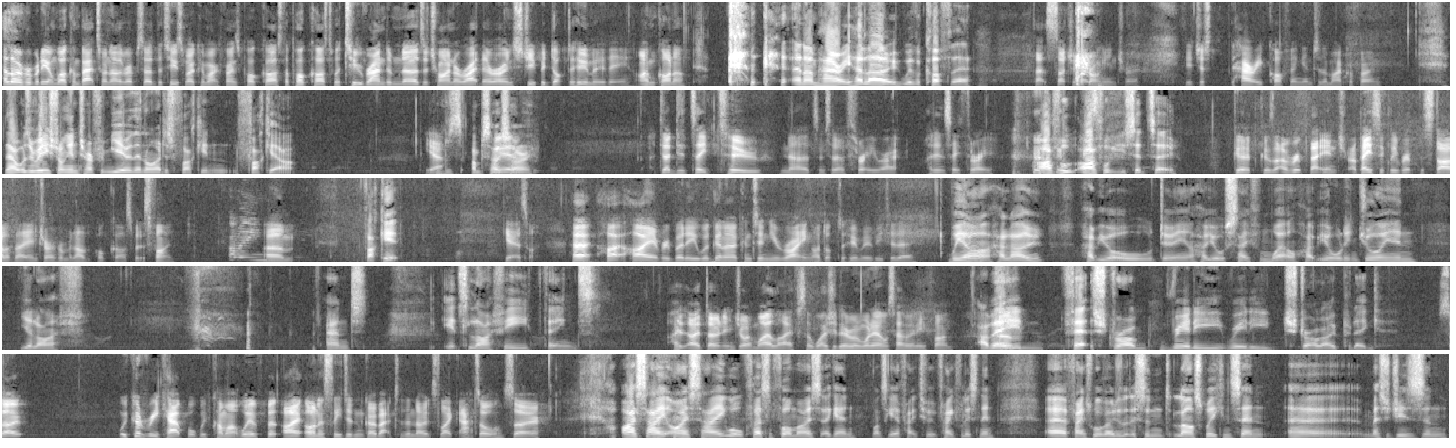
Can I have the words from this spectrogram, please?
Hello, everybody, and welcome back to another episode of the Two Smoking Microphones podcast, the podcast where two random nerds are trying to write their own stupid Doctor Who movie. I'm Connor. and I'm Harry. Hello, with a cough there. That's such a strong intro. It's just Harry coughing into the microphone. That was a really strong intro from you, and then I just fucking fuck it up. Yeah. I'm, s- I'm so We're- sorry. I did say two nerds instead of three, right? I didn't say three. I thought I thought you said two. Good, because I ripped that intro. I basically ripped the style of that intro from another podcast, but it's fine. I mean, Um, fuck it. yeah, it's fine. Uh, hi, hi, everybody. We're gonna continue writing our Doctor Who movie today. We are. Hello. Hope you're all doing. I hope you're all safe and well. Hope you're all enjoying your life. and its lifey things. I, I don't enjoy my life, so why should everyone else have any fun? I mean, fet strong, really, really strong opening. So, we could recap what we've come up with, but I honestly didn't go back to the notes like at all. So, I say, I say, well, first and foremost, again, once again, thank you, thank you for listening. Uh, thanks to all those that listened last week and sent uh, messages and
